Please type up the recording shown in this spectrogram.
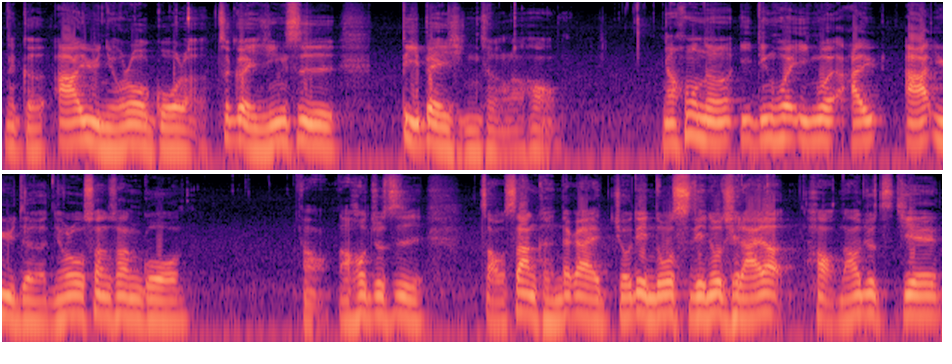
那个阿裕牛肉锅了，这个已经是必备行程了哈。然后呢，一定会因为阿阿裕的牛肉涮涮锅，好，然后就是早上可能大概九点多十点多起来了，好，然后就直接。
